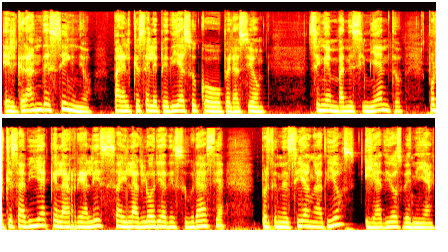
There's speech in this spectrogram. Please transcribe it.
el gran designio para el que se le pedía su cooperación, sin envanecimiento, porque sabía que la realeza y la gloria de su gracia pertenecían a Dios y a Dios venían.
